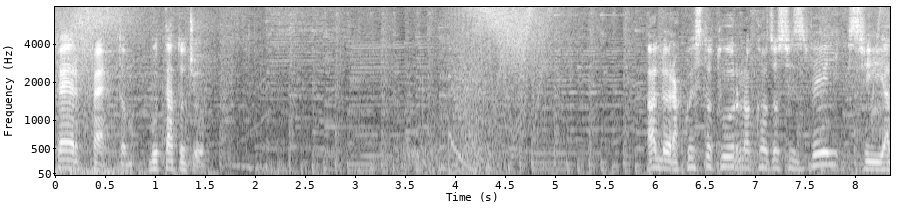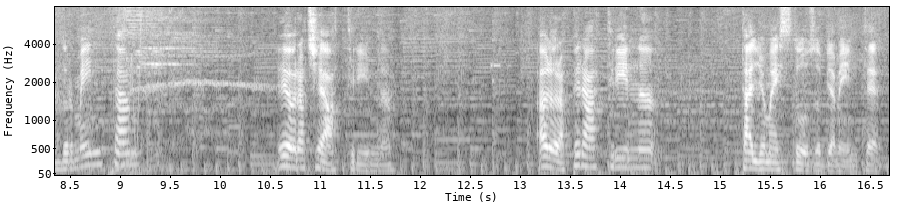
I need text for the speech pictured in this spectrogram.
Perfetto, buttato giù. Allora, questo turno cosa si sveglia? Si addormenta. E ora c'è Atrin. Allora, per Atrin... Taglio maestoso, ovviamente.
